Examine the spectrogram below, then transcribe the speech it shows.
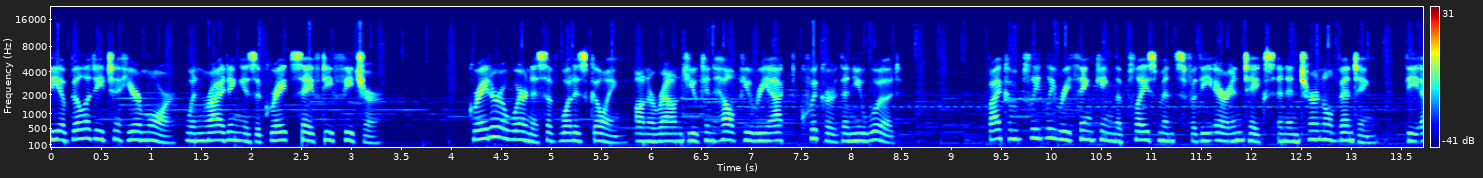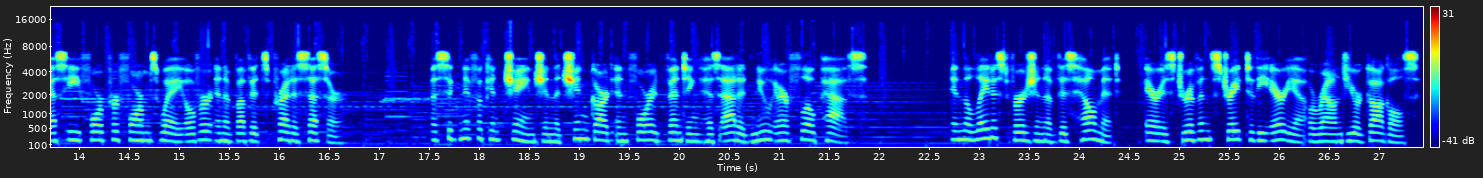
The ability to hear more when riding is a great safety feature. Greater awareness of what is going on around you can help you react quicker than you would. By completely rethinking the placements for the air intakes and internal venting, the SE4 performs way over and above its predecessor. A significant change in the chin guard and forward venting has added new airflow paths. In the latest version of this helmet, air is driven straight to the area around your goggles,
